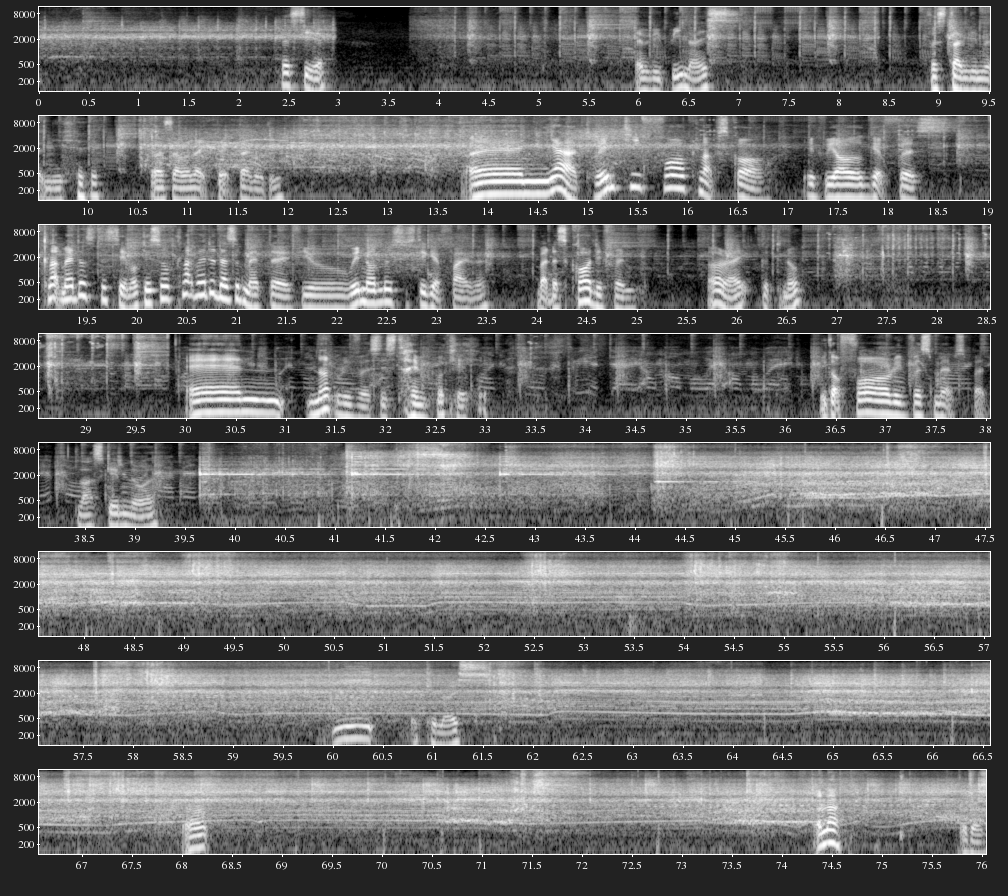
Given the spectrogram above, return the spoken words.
Let's see eh. MVP, nice. First time limit me. Because was like third time I think. And yeah, 24 club score if we all get first. Club medal's the same. Okay, so club medal doesn't matter. If you win or lose, you still get 5. Eh? But the score different. Alright, good to know. And not reverse this time. Okay. We got 4 reverse maps, but last game no. Eh? Okay, nice. Oh. Alah. Hold on.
